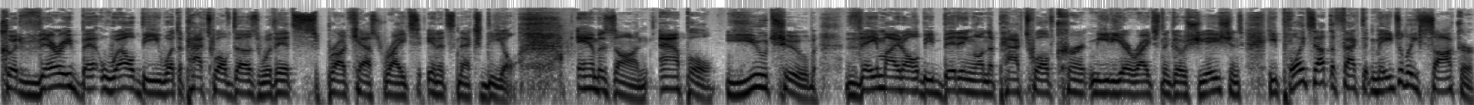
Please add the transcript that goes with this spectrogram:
could very be- well be what the Pac-12 does with its broadcast rights in its next deal. Amazon, Apple, YouTube, they might all be bidding on the Pac-12 current media rights negotiations. He points out the fact that Major League Soccer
